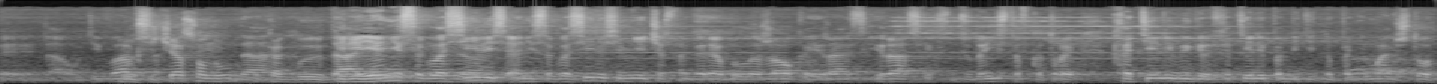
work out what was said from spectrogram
э, да, Удивакса. Но сейчас он да. как бы... Да, перед... и они согласились, да. они согласились, и мне, честно говоря, было жалко иранских, иранских дзюдоистов, которые хотели выиграть, хотели победить, но понимали, что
